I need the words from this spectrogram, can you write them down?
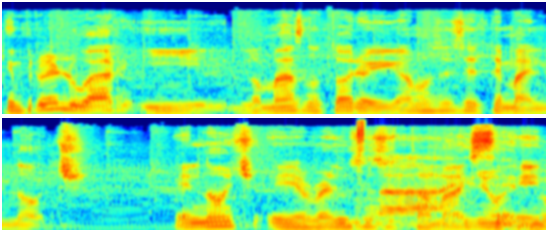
En primer lugar, y lo más notorio, digamos, es el tema del notch. El notch reduce su ah, tamaño en,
